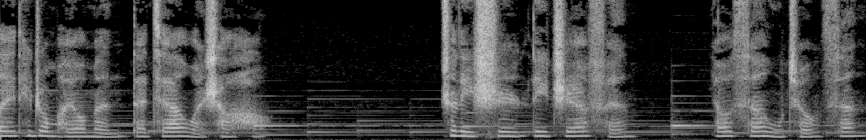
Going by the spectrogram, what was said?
各位听众朋友们，大家晚上好。这里是荔枝 FM 幺三五九三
